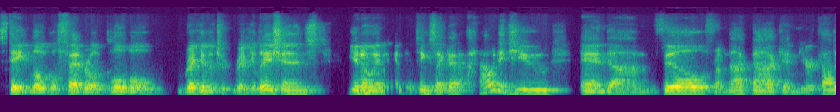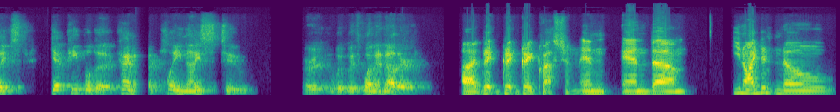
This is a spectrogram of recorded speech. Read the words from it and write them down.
state, local, federal, global regulatory regulations, you know, and, and, things like that. How did you and um, Phil from Nok Nok and your colleagues get people to kind of play nice to or with, one another? Uh, great, great, great question. And and um, you know, I didn't know.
